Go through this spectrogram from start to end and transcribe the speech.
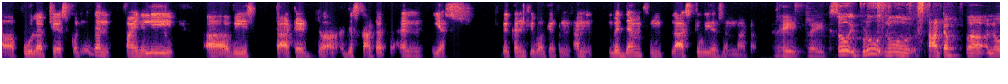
uh, pool up cheskoni then finally uh, we started uh, the startup and yes we're currently working from, um, with them from last two years anamata right right so ఇప్పుడు నువ్వు స్టార్ట్అప్లో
